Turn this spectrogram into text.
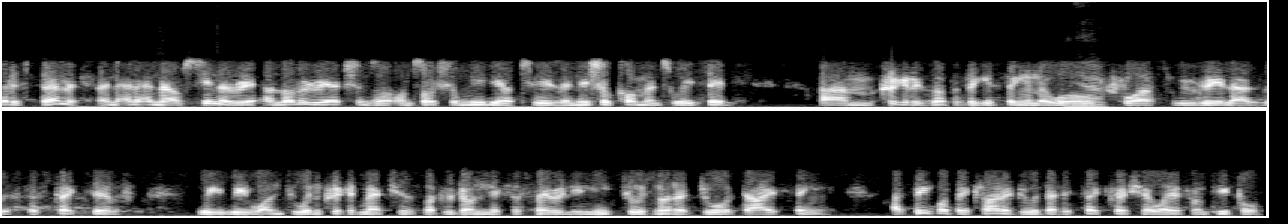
that it's balanced. And, and, and I've seen a, re- a lot of reactions on, on social media to his initial comments where he said, um, cricket is not the biggest thing in the world yeah. for us. We realize this perspective. We, we want to win cricket matches, but we don't necessarily need to. It's not a do or die thing. I think what they're trying to do with that is take pressure away from people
